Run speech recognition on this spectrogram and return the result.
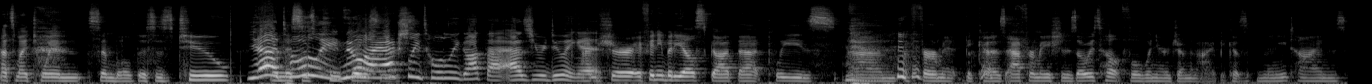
That's my twin symbol. This is two. Yeah, and this is totally. two No, I actually totally got that as you were doing it. I'm sure if anybody else got that, please um, affirm it because affirmation is always helpful when you're a Gemini because many times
